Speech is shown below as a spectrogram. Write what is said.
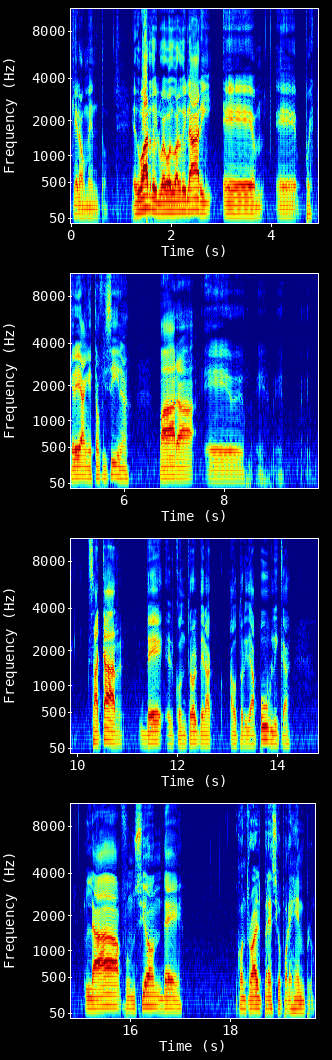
que el aumento. Eduardo y luego Eduardo y eh, eh, pues crean esta oficina para eh, sacar del control de la autoridad pública la función de controlar el precio, por ejemplo,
